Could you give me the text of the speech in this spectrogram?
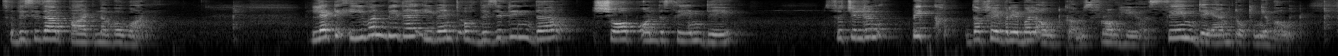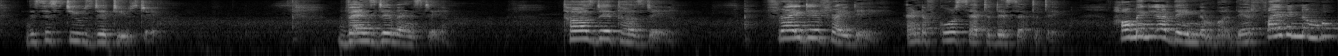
So this is our part number one. Let E1 be the event of visiting the shop on the same day. So children pick the favorable outcomes from here. Same day I am talking about. This is Tuesday, Tuesday. Wednesday, Wednesday. Thursday, Thursday. Friday, Friday. And of course Saturday, Saturday. How many are they in number? They are 5 in number.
